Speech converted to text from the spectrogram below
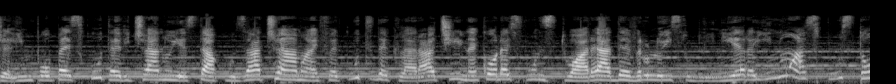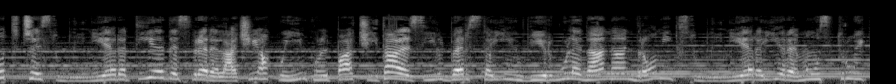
Celin Popescu Tericianu este acuzat ce a mai făcut declarații necorespunzătoare adevărului sublinierei. Nu a spus tot ce subliniere tie despre relația cu inculpacii tal Silberstein, Dan Andronic sublinierei Remus Truic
